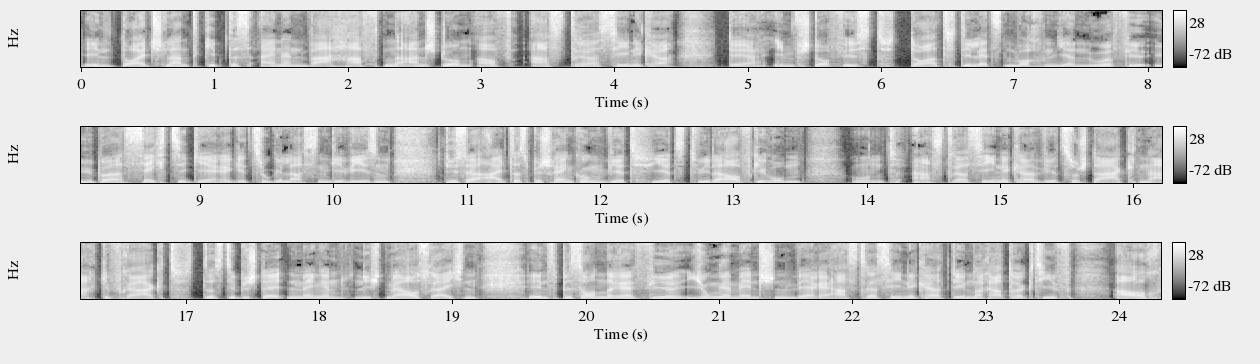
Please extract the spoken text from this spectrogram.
In Deutschland gibt es einen wahrhaften Ansturm auf AstraZeneca. Der Impfstoff ist dort die letzten Wochen ja nur für über 60-Jährige zugelassen gewesen. Diese Altersbeschränkung wird jetzt wieder aufgehoben und AstraZeneca wird so stark nachgefragt, dass die bestellten Mengen nicht mehr ausreichen. Insbesondere für junge Menschen wäre AstraZeneca demnach attraktiv, auch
